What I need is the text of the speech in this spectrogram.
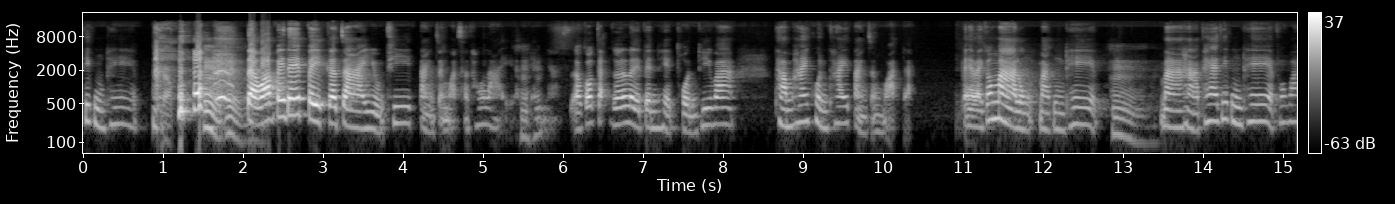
ที่กรุงเทพครับอืมอืมแต่ว่าไม่ได้ไปกระจายอยู่ที่ต่างจังหวัดสักเท่าไหร่อะไรอย่างเงี้ยแล้วก็ก็เลยเป็นเหตุผลที่ว่าทำให้คนไข้ต่างจังหวัดอะเป็นอะไรก็มาลงมากรุงเทพอืมมาหาแพทย์ที่กรุงเทพเพราะว่า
